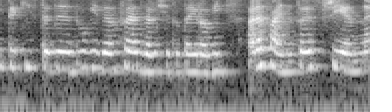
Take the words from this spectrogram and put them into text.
I taki wtedy długi ten frędzel się tutaj robi. Ale fajne, to jest przyjemne.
